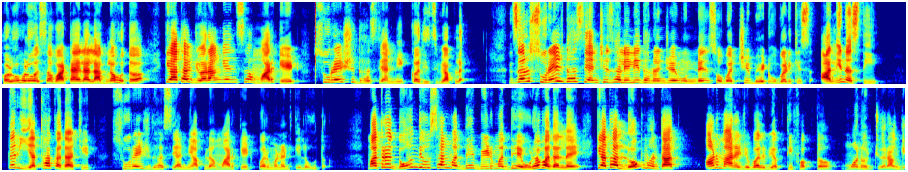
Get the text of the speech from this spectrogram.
हळूहळू असं वाटायला लागलं होतं की आता जरांगेंचं मार्केट सुरेश धस यांनी कधीच व्यापलं जर सुरेश धस यांची झालेली धनंजय मुंडेंसोबतची भेट उघडकीस आली नसती तर यथा कदाचित सुरेश धस यांनी आपलं मार्केट परमनंट केलं होतं. मात्र दोन दिवसांमध्ये बीडमध्ये एवढं बदललंय की आता लोक म्हणतात अनमॅनेजेबल व्यक्ती फक्त मनोज जरांगे.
